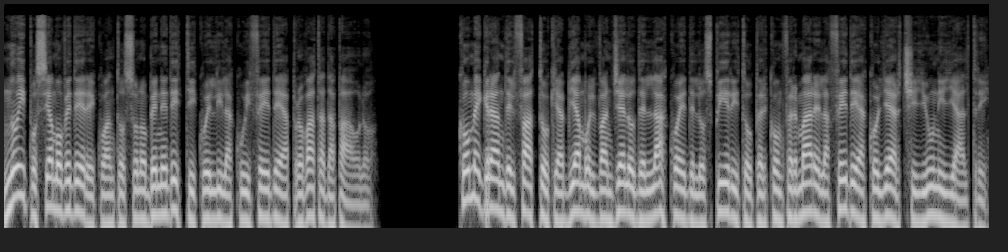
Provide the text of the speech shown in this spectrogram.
Noi possiamo vedere quanto sono benedetti quelli la cui fede è approvata da Paolo. Com'è grande il fatto che abbiamo il Vangelo dell'acqua e dello Spirito per confermare la fede e accoglierci gli uni gli altri.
